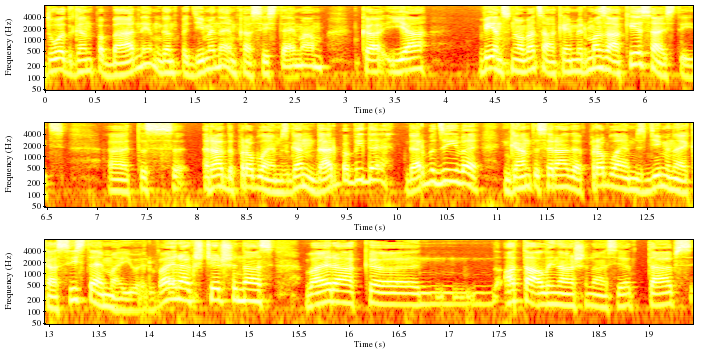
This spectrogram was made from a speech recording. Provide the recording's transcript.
dod gan pa bērniem, gan pa ģimenēm, kā sistēmām, ka ja viens no vecākiem ir mazāk iesaistīts, tas rada problēmas gan darba vidē, darba dzīvē, gan tas rada problēmas ģimenē kā sistēmai, jo ir vairāk šķiršanās, vairāk attālināšanās. Ja tēvs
